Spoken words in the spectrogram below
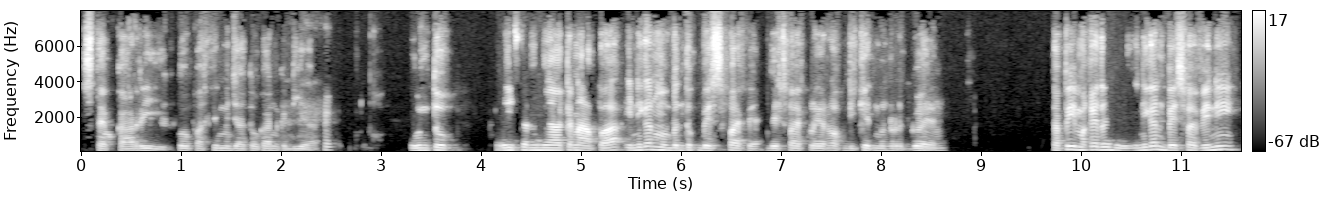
Steph Curry, gue pasti menjatuhkan ke dia. Untuk reasonnya kenapa, ini kan membentuk best five ya, best five player of decade menurut gue ya. Hmm. Tapi makanya tadi, ini kan best five ini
